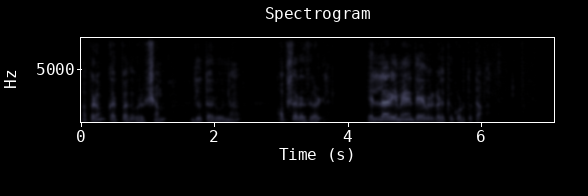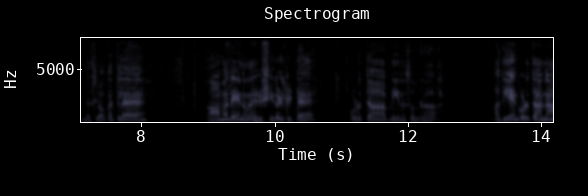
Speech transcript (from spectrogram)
அப்புறம் கற்பக விருட்சம் ஜூத்தருன்னா அப்சரஸ்கள் எல்லாரையுமே தேவர்களுக்கு கொடுத்துட்டா. இந்த ஸ்லோகத்தில் காமதேனுவே ரிஷிகள்கிட்ட கொடுத்தா அப்படின்னு சொல்கிறா அது ஏன் கொடுத்தான்னா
